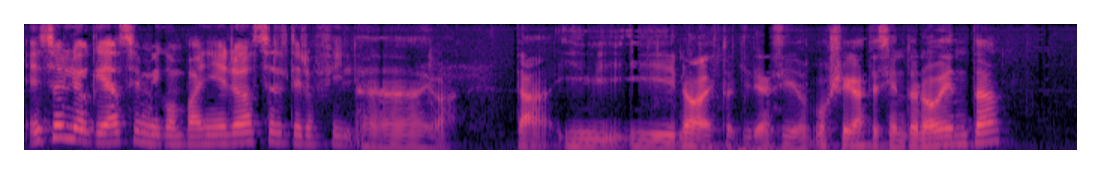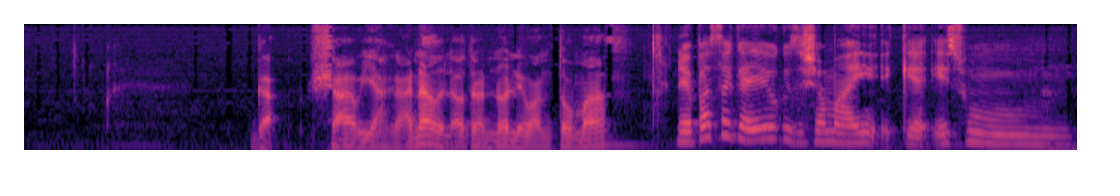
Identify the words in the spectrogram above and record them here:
Eso es lo que hace mi compañero, hace alterofilia. Ah, ahí va. Está, y, y no, esto quiere decir, vos llegaste 190, ga- ya habías ganado, la otra no levantó más. Lo que pasa es que hay algo que se llama ahí, que es un,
